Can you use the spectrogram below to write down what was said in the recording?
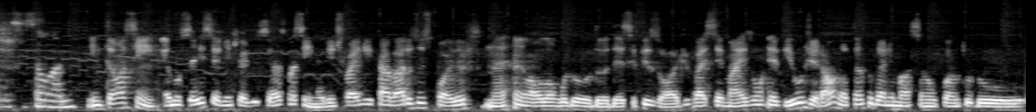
Isso. esse seu lado. Então, assim, eu não sei se a gente vai dizer mas assim, a gente vai indicar vários spoilers, né, ao longo do, do- desse episódio. Vai ser mais um review geral, né, tanto da animação quanto do,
